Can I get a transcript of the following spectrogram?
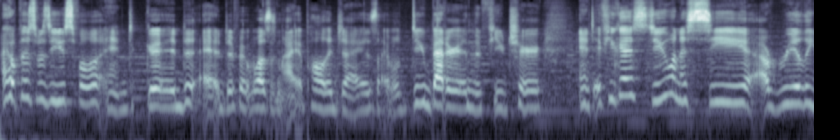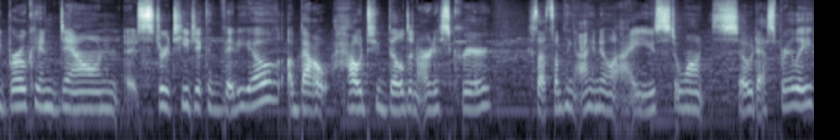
I hope this was useful and good, and if it wasn't, I apologize. I will do better in the future. And if you guys do want to see a really broken down strategic video about how to build an artist career, because that's something I know I used to want so desperately,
